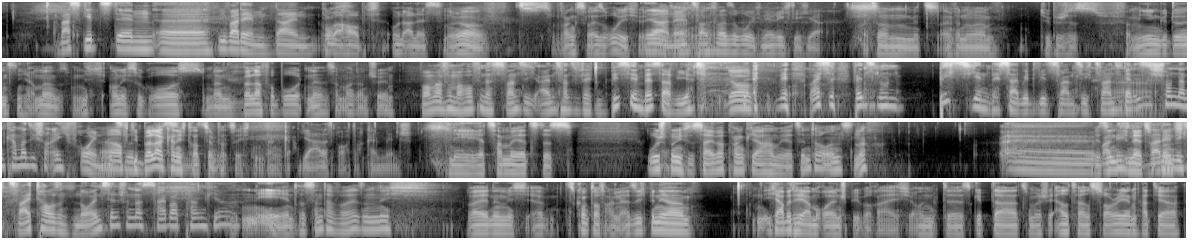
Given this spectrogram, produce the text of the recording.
Was gibt's denn, äh, wie war denn dein Och. überhaupt und alles? Naja, zwangsweise ruhig. Ja, ne, sagen. zwangsweise ruhig, ne, richtig, ja. Also mit einfach nur typisches Familiengedöns, nicht, immer, nicht, auch nicht so groß. Und dann Böllerverbot, ne? Das ist immer ganz schön. Wollen wir einfach mal hoffen, dass 2021 vielleicht ein bisschen besser wird? Ja, weißt du, wenn es nur ein bisschen besser wird wie 2020, dann ist es schon, dann kann man sich schon eigentlich freuen. ja auf die Böller kann ich trotzdem verzichten, danke. Ja, das braucht doch kein Mensch. Nee, jetzt haben wir jetzt das ursprüngliche Cyberpunk-Jahr haben wir jetzt hinter uns, ne? Äh, war, sind nicht, war denn nicht 2019 schon das Cyberpunk-Jahr? Nee, interessanterweise nicht. Weil nämlich, äh, es kommt drauf an. Also ich bin ja, ich arbeite ja im Rollenspielbereich und äh, es gibt da zum Beispiel Altal Saurian hat ja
